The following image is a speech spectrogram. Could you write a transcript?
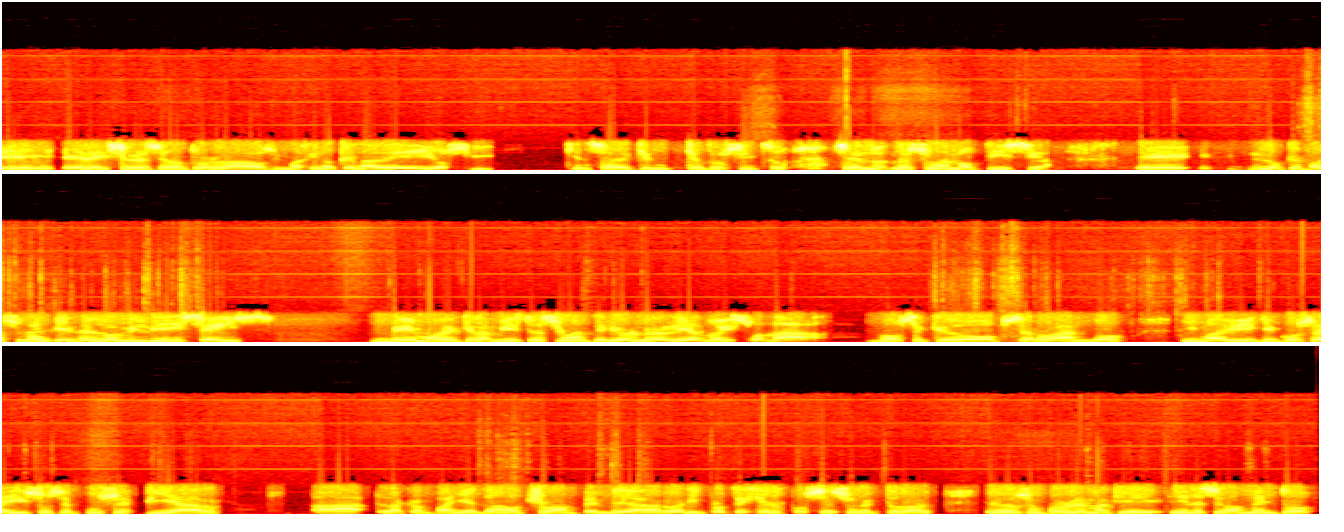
eh, elecciones en otros lados, imagino que en la de ellos y quién sabe qué, qué otro sitio. O sea, no, es una noticia. Eh, lo que pasó en, en el 2016 vemos de que la administración anterior en realidad no hizo nada, no se quedó observando y más bien qué cosa hizo, se puso a espiar a la campaña de Donald Trump en vez de agarrar y proteger el proceso electoral. Pero es un problema que en ese momento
